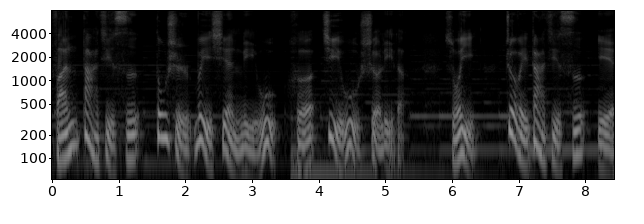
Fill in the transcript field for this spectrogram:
凡大祭司都是为献礼物和祭物设立的，所以。这位大祭司也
